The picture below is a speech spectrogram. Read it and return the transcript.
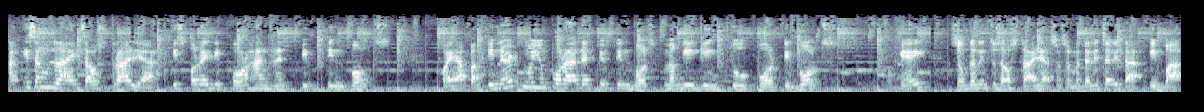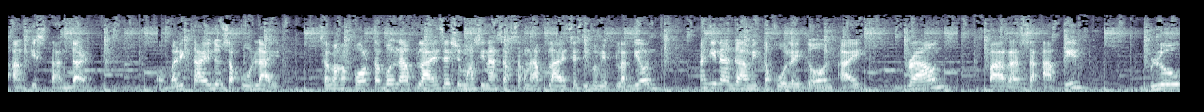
Ang isang line sa Australia is already 415 volts. Kaya pag inert mo yung 415 volts, magiging 240 volts. Okay? So, ganito sa Australia. So, sa madalit salita, iba ang standard. O, balik tayo dun sa kulay. Sa mga portable na appliances, yung mga sinasaksak na appliances, di ba may plug yon? Ang ginagamit na kulay doon ay brown para sa active, blue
